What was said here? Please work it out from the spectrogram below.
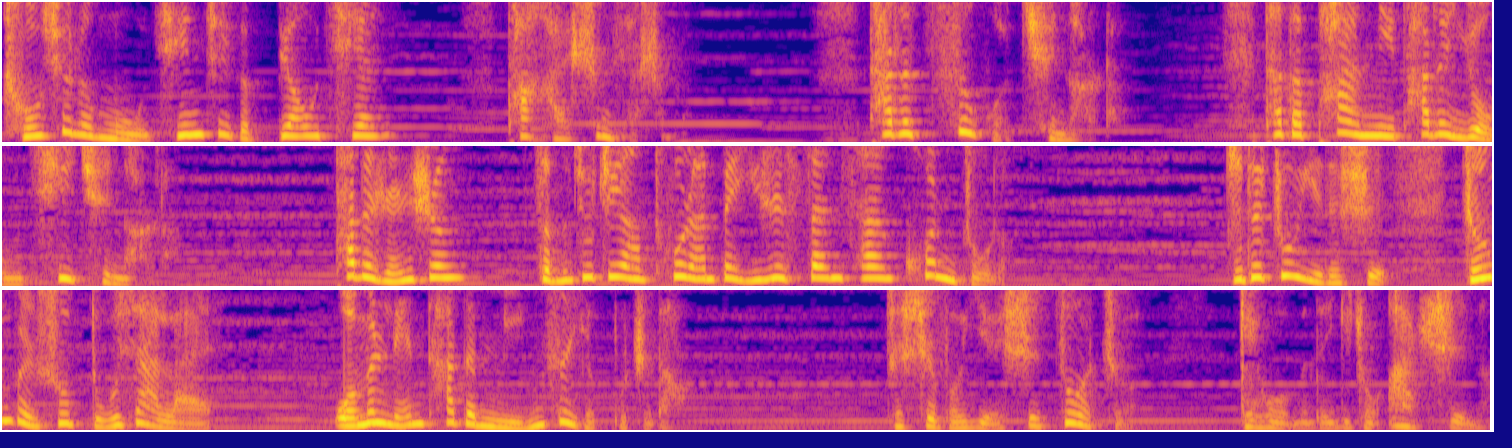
除去了母亲这个标签，他还剩下什么？他的自我去哪儿了？他的叛逆，他的勇气去哪儿了？他的人生怎么就这样突然被一日三餐困住了？值得注意的是，整本书读下来，我们连他的名字也不知道。这是否也是作者给我们的一种暗示呢？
